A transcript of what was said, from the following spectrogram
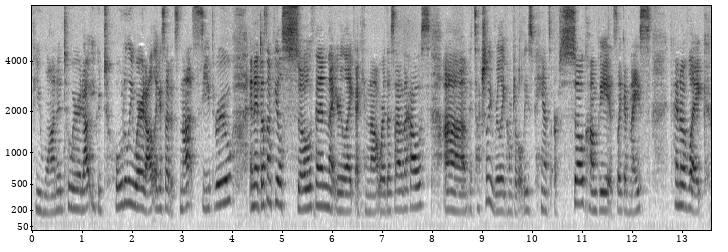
if you wanted to wear it out, you could totally wear it out. Like I said, it's not see-through and it doesn't feel so thin that you're like, I cannot wear this out of the house. Um, it's actually really comfortable. These pants are so comfy. It's like a nice kind of like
